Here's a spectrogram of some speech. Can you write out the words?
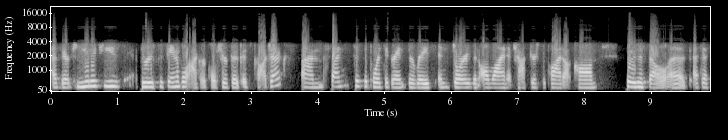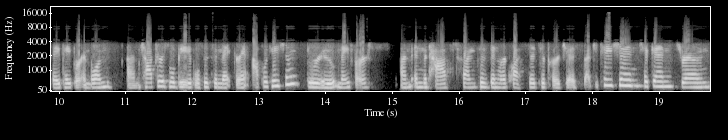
of their communities through sustainable agriculture focused projects. Um, funds to support the grants are raised in stores and online at tractorsupply.com through the sale of FFA paper emblems. Um, chapters will be able to submit grant applications through May 1st. Um, in the past, funds have been requested to purchase vegetation, chickens, drones,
